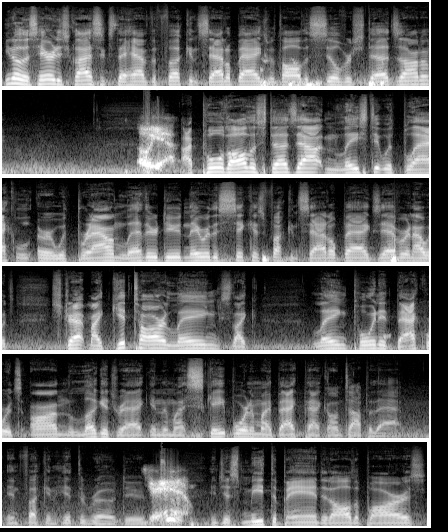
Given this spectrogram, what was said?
you know, those Heritage Classics. They have the fucking saddlebags with all the silver studs on them. Oh yeah. I pulled all the studs out and laced it with black or with brown leather, dude, and they were the sickest fucking saddlebags ever. And I would strap my guitar laying like laying pointed backwards on the luggage rack, and then my skateboard and my backpack on top of that, and fucking hit the road, dude Damn. and just meet the band at all the bars,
